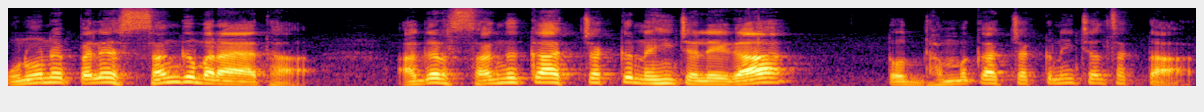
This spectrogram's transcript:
उन्होंने पहले संघ बनाया था। अगर संघ का चक्र नहीं चलेगा तो धम्म का चक्र नहीं चल सकता।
